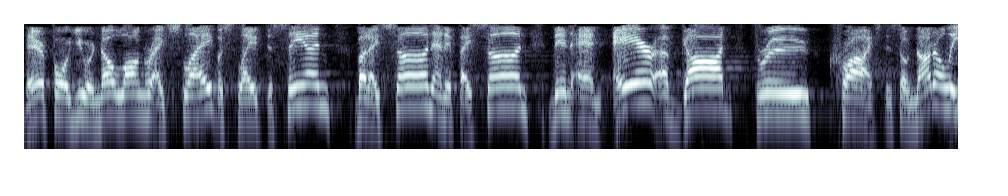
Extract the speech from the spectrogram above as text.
Therefore you are no longer a slave, a slave to sin, but a son, and if a son, then an heir of God through Christ. And so not only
